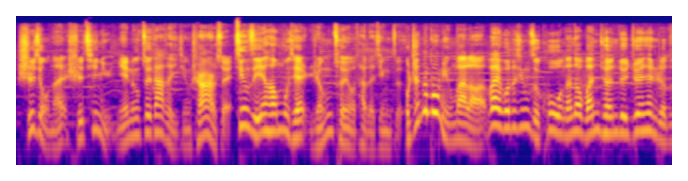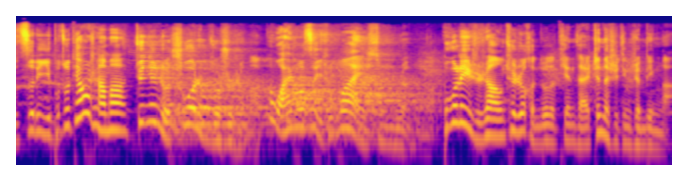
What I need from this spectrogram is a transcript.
十九男十七女，年龄最大的已经十二岁。精子银行目前仍存有他的精子。我真的不明白了，外国的精子库难道完全对捐献者的资历不做调查吗？捐精者说什么就是什么，那我还说自己。你是外星人吗？不过历史上确实很多的天才真的是精神病啊！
